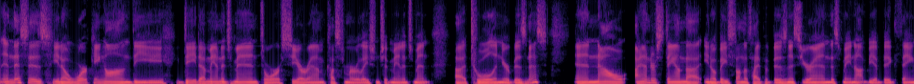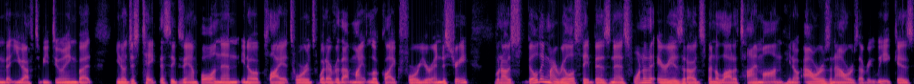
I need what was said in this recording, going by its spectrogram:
And this is, you know, working on the data management or CRM, customer relationship management uh, tool in your business. And now I understand that, you know, based on the type of business you're in, this may not be a big thing that you have to be doing, but, you know, just take this example and then, you know, apply it towards whatever that might look like for your industry when I was building my real estate business, one of the areas that I would spend a lot of time on, you know, hours and hours every week is,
